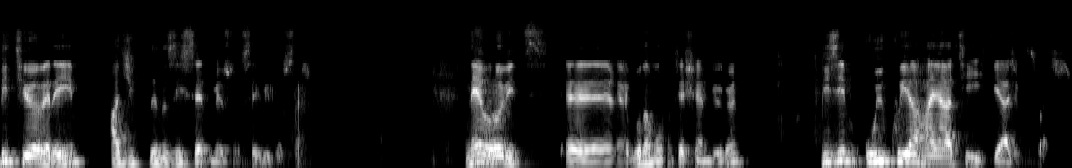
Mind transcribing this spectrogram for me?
Bir vereyim. Acıktığınızı hissetmiyorsunuz sevgili dostlar. Neurovit e, bu da muhteşem bir ürün. Bizim uykuya hayati ihtiyacımız var.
